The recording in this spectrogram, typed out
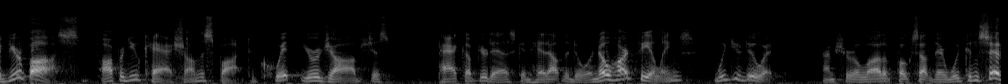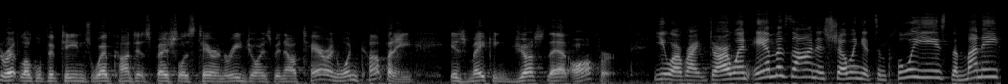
If your boss offered you cash on the spot to quit your jobs, just pack up your desk and head out the door, no hard feelings, would you do it? I'm sure a lot of folks out there would consider it. Local 15's web content specialist Taryn Reed joins me now. Taryn, one company is making just that offer. You are right, Darwin. Amazon is showing its employees the money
